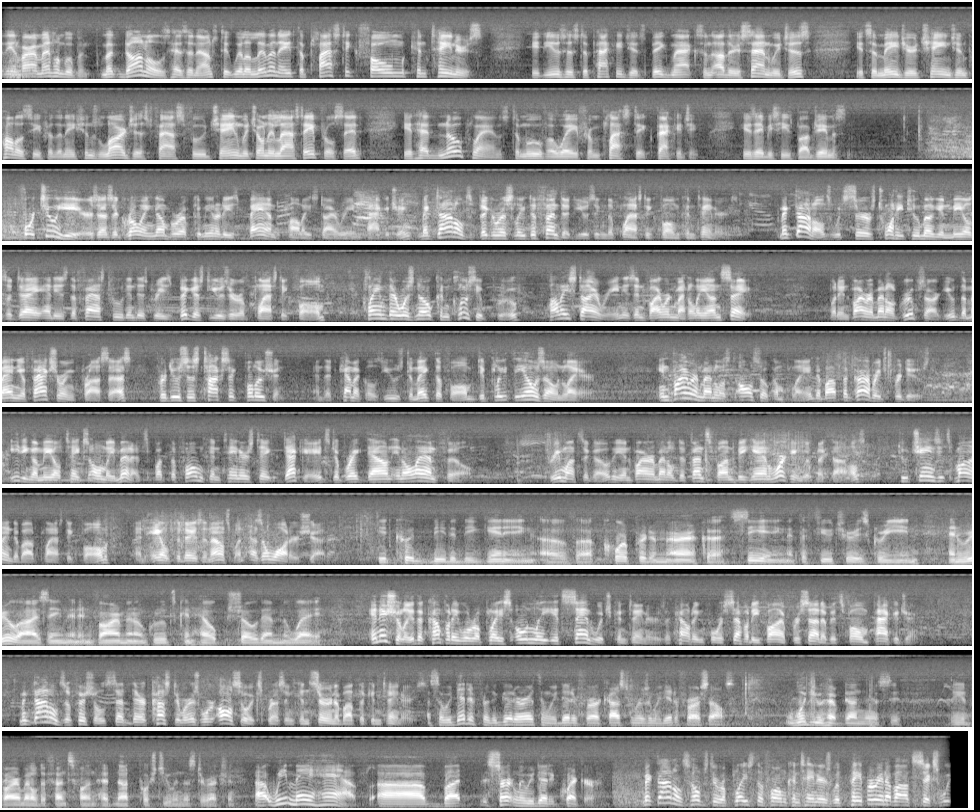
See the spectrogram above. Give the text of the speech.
The environmental movement. McDonald's has announced it will eliminate the plastic foam containers it uses to package its Big Macs and other sandwiches. It's a major change in policy for the nation's largest fast food chain, which only last April said it had no plans to move away from plastic packaging. Here's ABC's Bob Jamieson. For two years, as a growing number of communities banned polystyrene packaging, McDonald's vigorously defended using the plastic foam containers. McDonald's, which serves 22 million meals a day and is the fast food industry's biggest user of plastic foam, claimed there was no conclusive proof polystyrene is environmentally unsafe. But environmental groups argued the manufacturing process produces toxic pollution and that chemicals used to make the foam deplete the ozone layer. Environmentalists also complained about the garbage produced. Eating a meal takes only minutes, but the foam containers take decades to break down in a landfill. Three months ago, the Environmental Defense Fund began working with McDonald's to change its mind about plastic foam and hailed today's announcement as a watershed. It could be the beginning of uh, corporate America seeing that the future is green and realizing that environmental groups can help show them the way. Initially, the company will replace only its sandwich containers, accounting for 75% of its foam packaging. McDonald's officials said their customers were also expressing concern about the containers. So we did it for the good earth, and we did it for our customers, and we did it for ourselves. Would you have done this if the Environmental Defense Fund had not pushed you in this direction? Uh, we may have, uh, but certainly we did it quicker. McDonald's hopes to replace the foam containers with paper in about six weeks.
